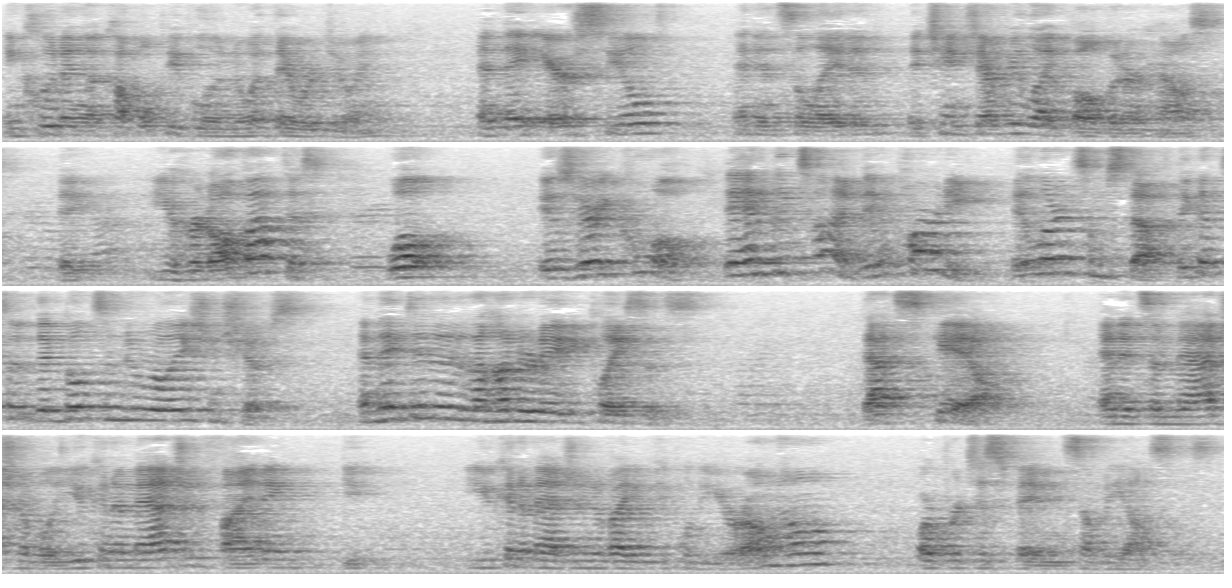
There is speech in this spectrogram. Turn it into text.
including a couple people who knew what they were doing, and they air sealed and insulated. They changed every light bulb in her house. They, you heard all about this. Well, it was very cool. They had a good time. They had a party. They learned some stuff. They got to, they built some new relationships. And they did it in 180 places. That's scale. And it's imaginable. You can imagine finding, you, you can imagine inviting people to your own home or participating in somebody else's.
